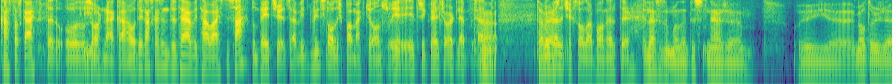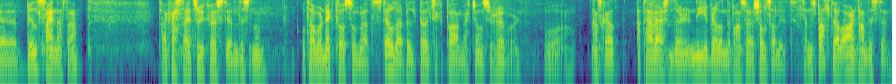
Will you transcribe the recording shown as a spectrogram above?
kasta skaftet och sånt näka. Och det är ganska synd det här vi tar vad sagt om Patriots. Vi vi står på Mac Jones och jag tycker väl helt läpp att Det var väldigt checks alla på helt där. Jag läste som om det är när vi möter Bill Sinas där. Ta kasta i tryckhöst eller det. Och ta vår näkt som att ställa Bill Belichick på Mac Jones i huvuden. Och ganska att det här var sån där nio bröllande på hans här kjolsalit. Han har spalt väl Arndt han.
